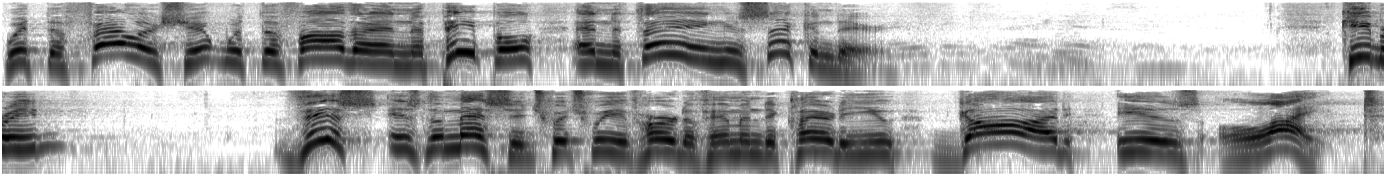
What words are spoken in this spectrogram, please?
with the fellowship with the Father and the people, and the thing is secondary. Keep reading. This is the message which we have heard of him and declare to you God is light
